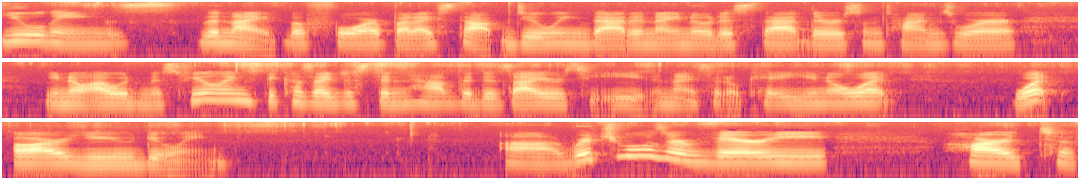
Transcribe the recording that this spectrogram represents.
fuelings the night before, but I stopped doing that. And I noticed that there were some times where, you know, I would miss fuelings because I just didn't have the desire to eat. And I said, okay, you know what? What are you doing? Uh, rituals are very hard to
